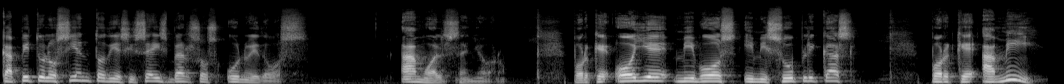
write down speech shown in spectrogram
capítulo 116, versos 1 y 2. Amo al Señor, porque oye mi voz y mis súplicas, porque a mí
